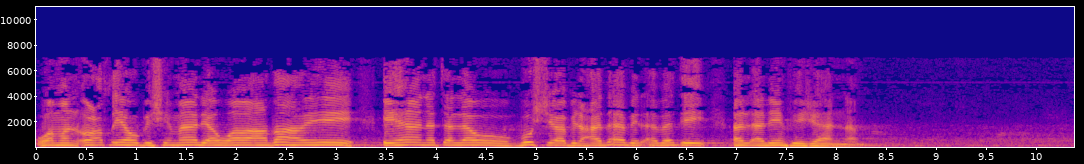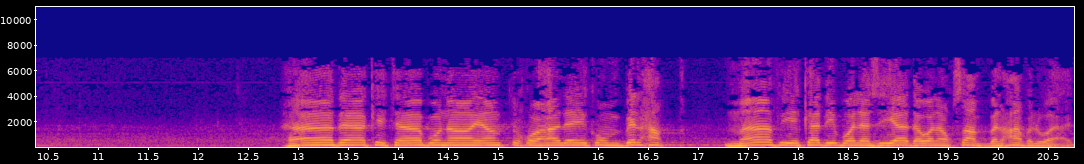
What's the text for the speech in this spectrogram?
ومن أعطيه بشماله وراء ظهره إهانة له بشر بالعذاب الأبدي الأليم في جهنم. هذا كتابنا ينطق عليكم بالحق. ما في كذب ولا زيادة ولا نقصان بالحرف الواحد.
